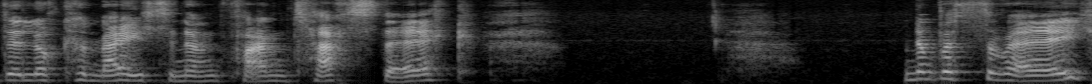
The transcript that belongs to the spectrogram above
they look amazing and fantastic Number three,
